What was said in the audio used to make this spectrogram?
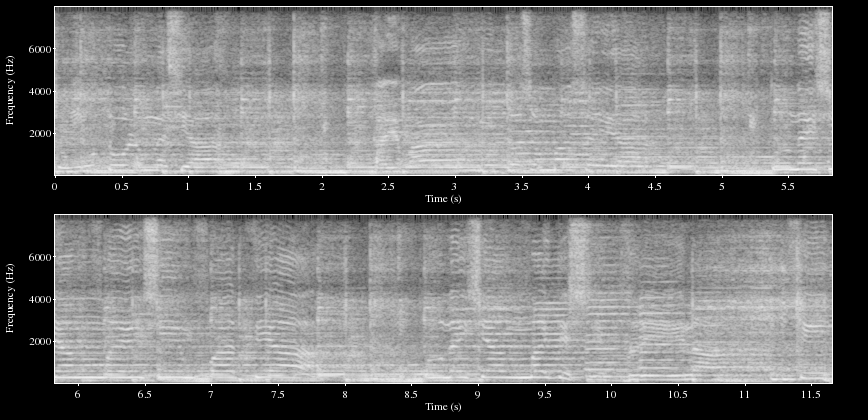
Tumutulong na siya. Kaya 想买新发嗲，不能想买的是贵啦，心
